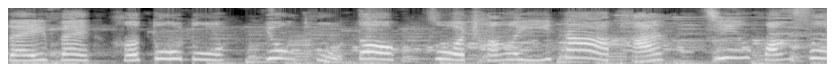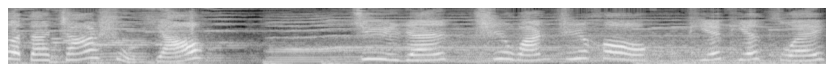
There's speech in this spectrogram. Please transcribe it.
菲菲和嘟嘟用土豆做成了一大盘金黄色的炸薯条。巨人吃完之后撇撇嘴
